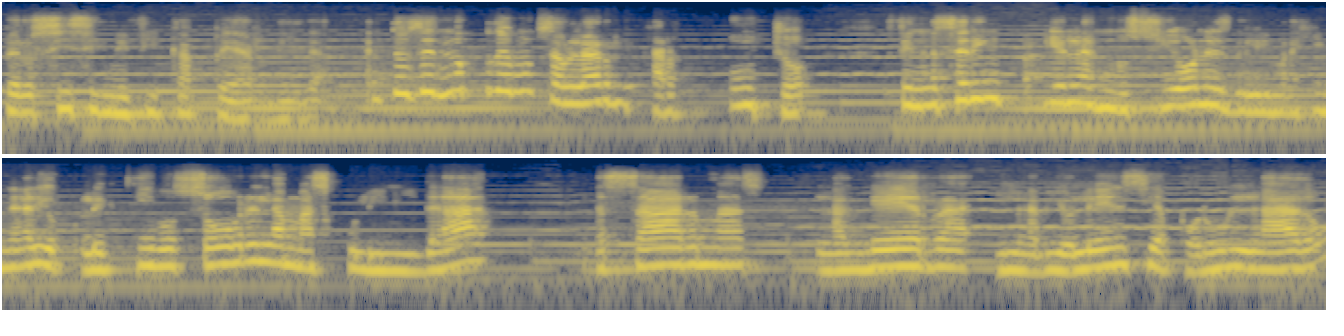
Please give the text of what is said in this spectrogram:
pero sí significa pérdida. Entonces no podemos hablar de cartucho sin hacer hincapié en las nociones del imaginario colectivo sobre la masculinidad, las armas, la guerra y la violencia por un lado,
